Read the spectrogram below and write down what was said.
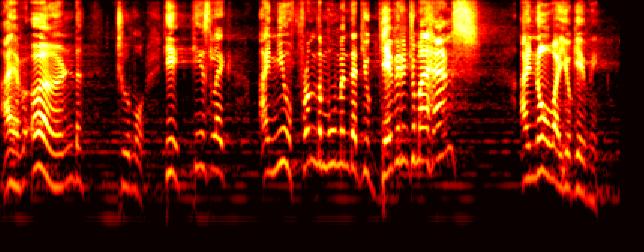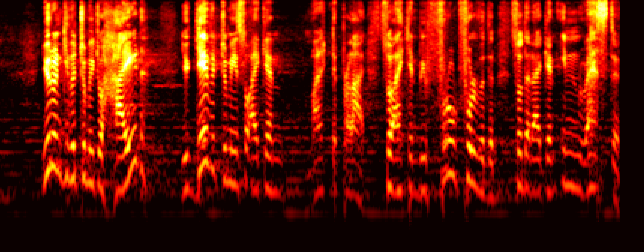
I have earned two more. He, he's like, I knew from the moment that you gave it into my hands, I know why you gave me. You didn't give it to me to hide, you gave it to me so I can multiply, so I can be fruitful with it, so that I can invest it.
